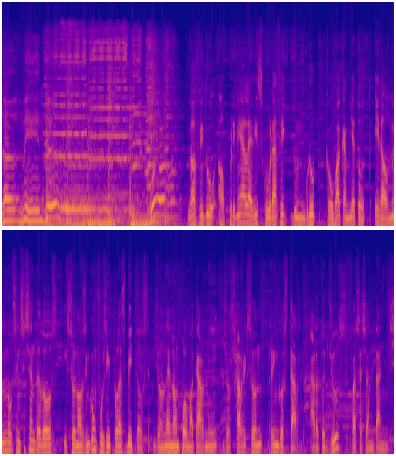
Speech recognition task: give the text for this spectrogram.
Love me do. Love Me Do, el primer alè discogràfic d'un grup que ho va canviar tot. Era el 1962 i són els inconfusibles Beatles, John Lennon, Paul McCartney, George Harrison, Ringo Starr. Ara tot just fa 60 anys.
